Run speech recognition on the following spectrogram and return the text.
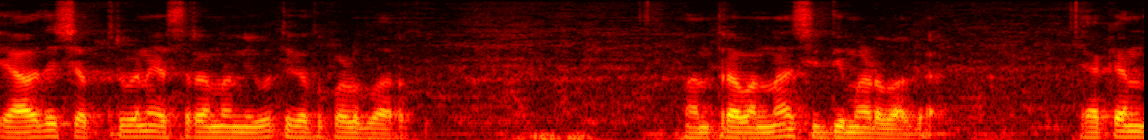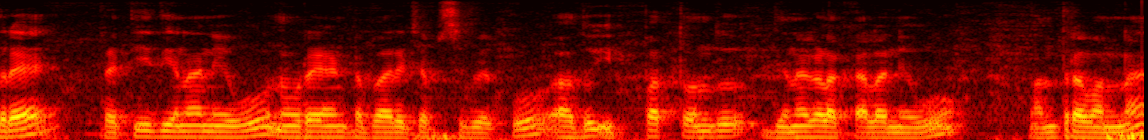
ಯಾವುದೇ ಶತ್ರುವಿನ ಹೆಸರನ್ನು ನೀವು ತೆಗೆದುಕೊಳ್ಳಬಾರದು ಮಂತ್ರವನ್ನು ಸಿದ್ಧಿ ಮಾಡುವಾಗ. ಯಾಕೆಂದರೆ ಪ್ರತಿದಿನ ನೀವು ನೂರ ಎಂಟು ಬಾರಿ ಜಪಿಸಬೇಕು. ಅದು ಇಪ್ಪತ್ತೊಂದು ದಿನಗಳ ಕಾಲ ನೀವು ಮಂತ್ರವನ್ನು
